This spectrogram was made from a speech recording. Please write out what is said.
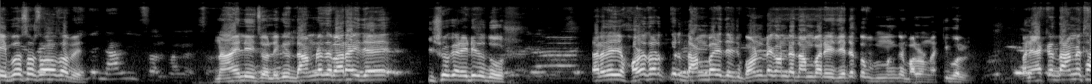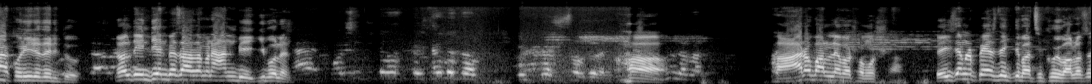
এই বছর চলা যাবে? না। এলেই চলে। কিন্তু দামটা যে বাড়াই দেয় কৃষকের এটি তো দোষ। তারা যে হঠাৎ হঠাৎ করে দাম বাড়িয়ে দেয় ঘন্টায় ঘন্টায় দাম বাড়িয়ে দেয়, এটা তো মনে করেন ভালো না কি বলেন? মানে একটা দামে থাকো নিজেদেরই তো নাহলে তো ইন্ডিয়ান পেঁচা মানে আনবি কি বলেন? হ্যাঁ। হ্যাঁ আরও বাড়লে আবার সমস্যা। এই যে আমরা পেঁয়াজ দেখতে পাচ্ছি, খুবই ভালো আছে।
